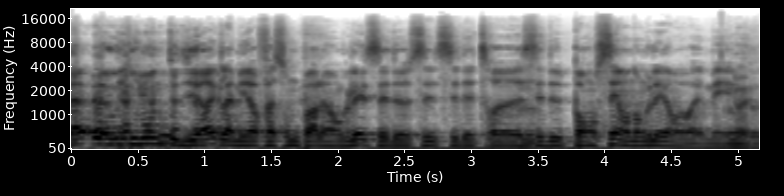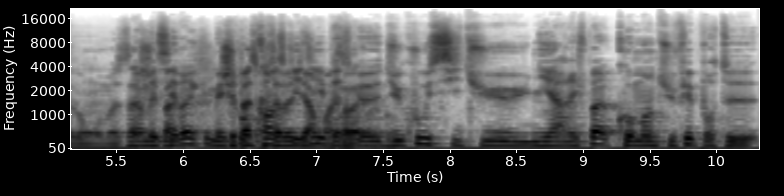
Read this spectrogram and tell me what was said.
là, là où tout le monde te dirait que la meilleure façon de parler anglais c'est de c'est, d'être Mm. c'est de penser en anglais en vrai mais Ouais. euh, bon moi, ça Non, je mais sais c'est pas. vrai que mais je sais pas ce que ça ce veut qu'il dire, dit parce que du coup, si tu n'y arrives pas, comment tu fais pour te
